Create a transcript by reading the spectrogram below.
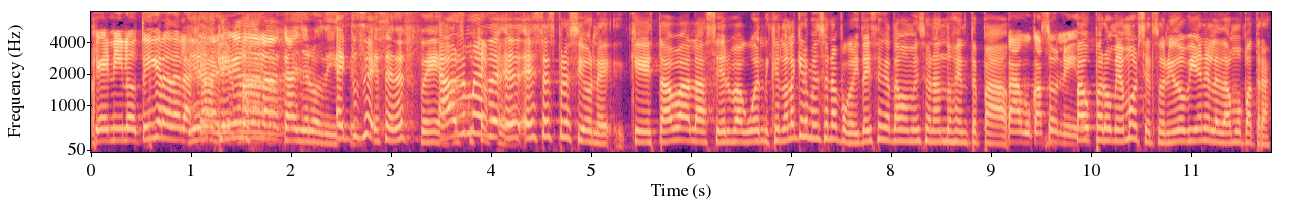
Que ni los tigres de la calle. tigre de la calle lo dice. Entonces, que se ve fea. Háblame de fea. e- esta expresión eh, que estaba la sierva Wendy, que no la quiero mencionar porque ahorita dicen que estamos mencionando gente para Pa' buscar sonido. Pa- pero mi amor, si el sonido viene, le damos para atrás.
